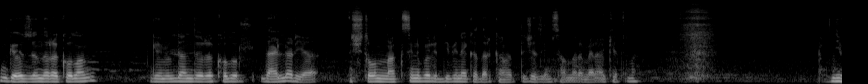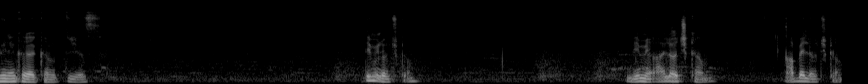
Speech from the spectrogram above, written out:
Gözden ırak olan gönülden de ırak olur derler ya. İşte onun aksini böyle dibine kadar kanıtlayacağız insanlara merak etme. Dibine kadar kanıtlayacağız. Değil mi Loçkam? Değil mi? Aloçkam. Abeloçkam.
